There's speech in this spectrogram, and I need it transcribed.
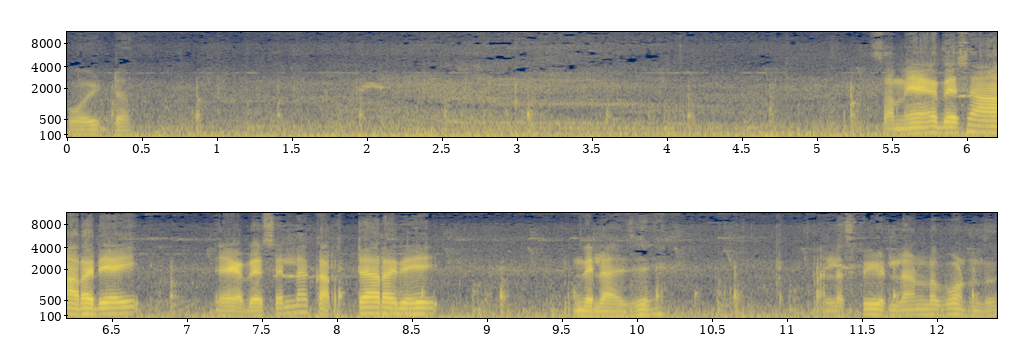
പോയിട്ടോ. സമയം ഏകദേശം ആറരയായി. ഏകദേശം അല്ല കറക്റ്റ് ആറരയായി. മിഥിലാജ് നല്ല സ്പീഡിലാണല്ലോ പോണത്.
